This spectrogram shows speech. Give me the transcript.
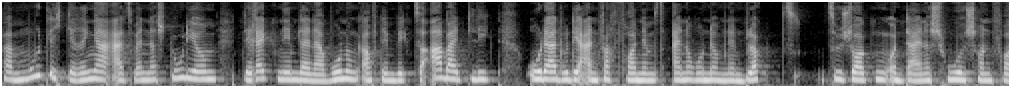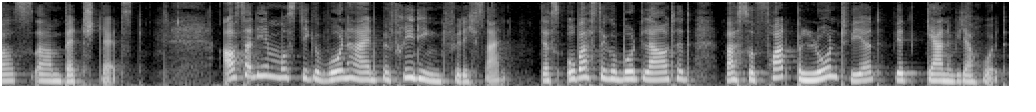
vermutlich geringer, als wenn das Studium direkt neben deiner Wohnung auf dem Weg zur Arbeit liegt oder du dir einfach vornimmst, eine Runde um den Block zu, joggen und deine Schuhe schon vors ähm, Bett stellst. Außerdem muss die Gewohnheit befriedigend für dich sein. Das oberste Gebot lautet, was sofort belohnt wird, wird gerne wiederholt.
